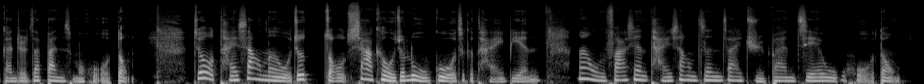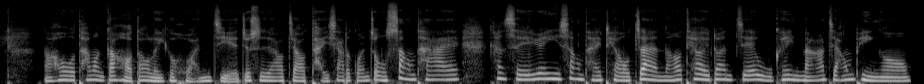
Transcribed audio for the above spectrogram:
感觉在办什么活动，就台上呢，我就走下课，我就路过这个台边，那我发现台上正在举办街舞活动，然后他们刚好到了一个环节，就是要叫台下的观众上台，看谁愿意上台挑战，然后跳一段街舞可以拿奖品哦。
